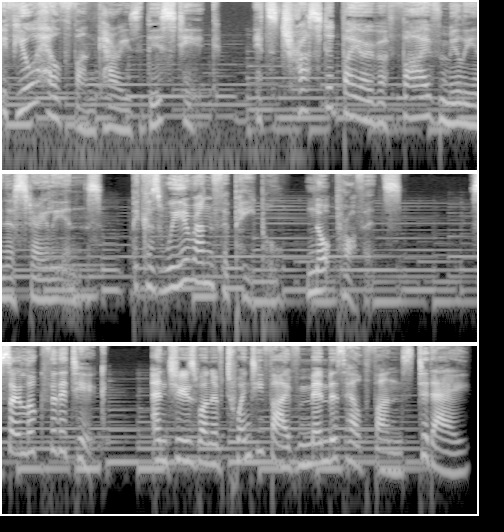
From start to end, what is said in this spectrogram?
If your health fund carries this tick, it's trusted by over 5 million Australians because we run for people, not profits. So look for the tick and choose one of 25 members' health funds today.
